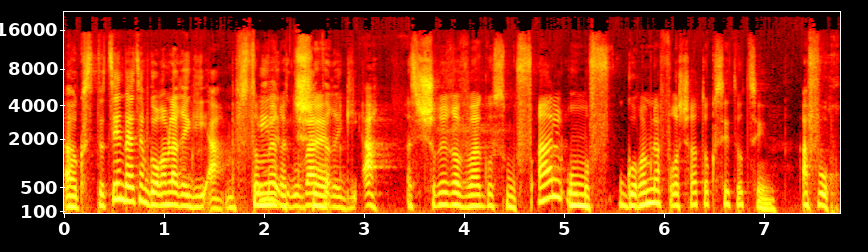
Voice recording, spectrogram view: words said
האוקסיטוצין בעצם גורם לרגיעה, מפעיל את תגובת ש... הרגיעה. אז שריר הווגוס מופעל, הוא, מפ... הוא גורם להפרשת אוקסיטוצין. הפוך.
